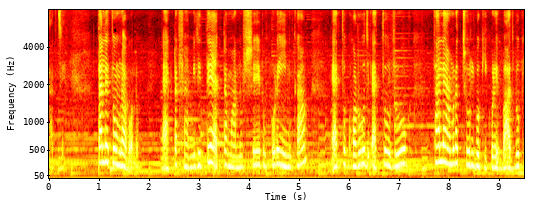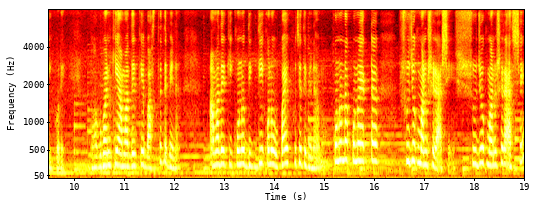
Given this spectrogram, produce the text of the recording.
লাগছে। তাহলে তোমরা বলো, একটা ফ্যামিলিতে একটা মানুষের উপরে ইনকাম এত খরচ, এত রোগ, তাহলে আমরা চলবো কি করে, বাঁচবো কি করে? ভগবান কি আমাদেরকে বাঁচতে দেবে না? আমাদের কি কোনো দিক দিয়ে কোনো উপায় খুঁজে দেবে না? কোনো না কোনো একটা সুযোগ মানুষের আসে। সুযোগ মানুষের আসে,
